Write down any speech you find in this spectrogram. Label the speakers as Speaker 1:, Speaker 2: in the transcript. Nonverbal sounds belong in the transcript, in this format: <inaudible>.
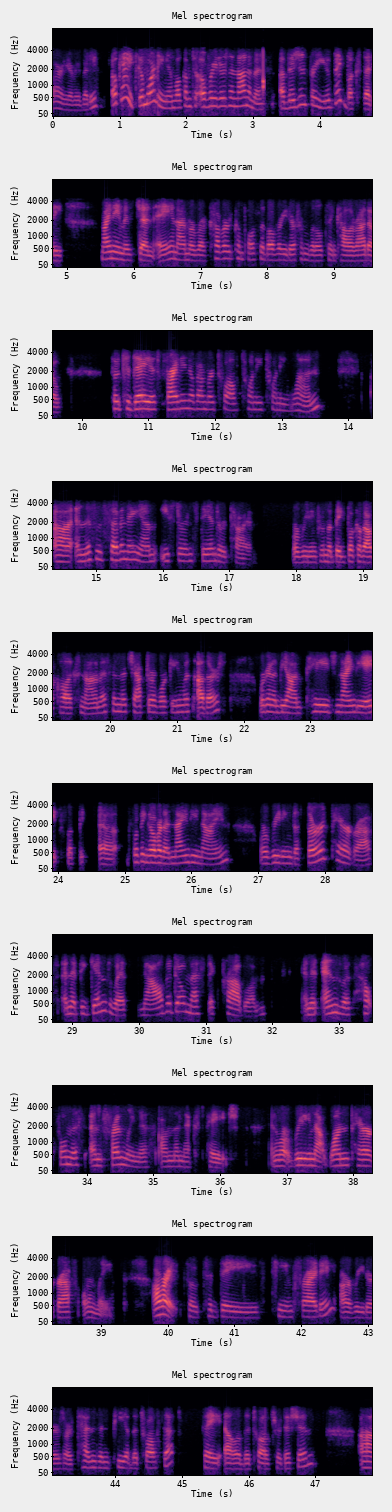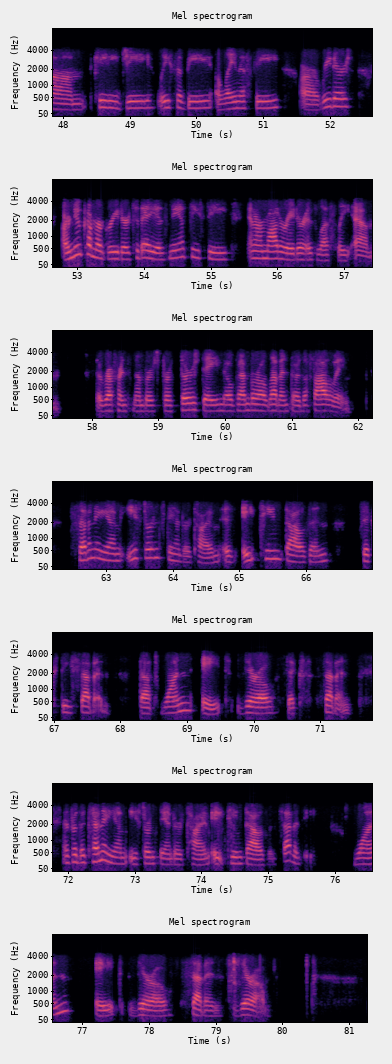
Speaker 1: Sorry, everybody. Okay, good morning and welcome to Overeaters Anonymous, a Vision for You Big Book study. My name is Jen A, and I'm a recovered compulsive overeater from Littleton, Colorado. So today is Friday, November 12, 2021, uh, and this is 7 a.m. Eastern Standard Time. We're reading from the Big Book of Alcoholics Anonymous in the chapter Working with Others. We're going to be on page 98, flip, uh, flipping over to 99 we're reading the third paragraph, and it begins with Now the domestic problem, and it ends with helpfulness and friendliness on the next page. And we're reading that one paragraph only. All right, so today's Team Friday, our readers are Tenzin P of the 12 Steps, Faye L of the 12 Traditions, um, Katie G, Lisa B, Elena C are our readers, our newcomer greeter today is Nancy C., and our moderator is Leslie M. The reference numbers for Thursday, November 11th are the following 7 a.m. Eastern Standard Time is 18,067. That's 18067. And for the 10 a.m. Eastern Standard Time, 18,070. 18070.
